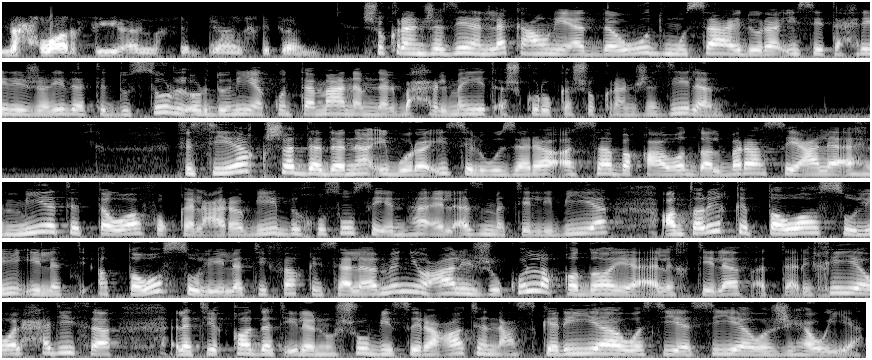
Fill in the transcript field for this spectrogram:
محور في الختام. شكرا جزيلا لك عوني الداود مساعد رئيس تحرير جريدة الدستور الأردنية كنت معنا من البحر الميت أشكرك شكرا جزيلا. في السياق شدد نائب رئيس الوزراء السابق عوض البرعسي على أهمية التوافق العربي بخصوص إنهاء الأزمة الليبية عن طريق التواصل إلى التوصل إلى اتفاق سلام يعالج كل قضايا الاختلاف التاريخية والحديثة التي قادت إلى نشوب صراعات عسكرية وسياسية وجهوية.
